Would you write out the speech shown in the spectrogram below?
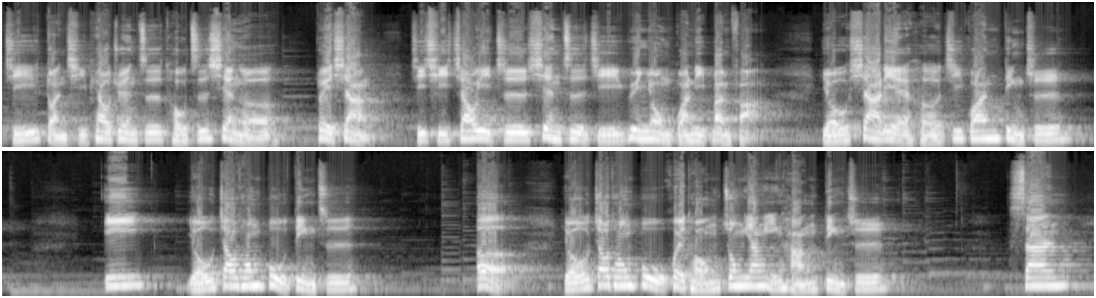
及短期票券之投资限额、对象及其交易之限制及运用管理办法，由下列何机关定之？一由交通部定之。二、由交通部会同中央银行定之。三、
